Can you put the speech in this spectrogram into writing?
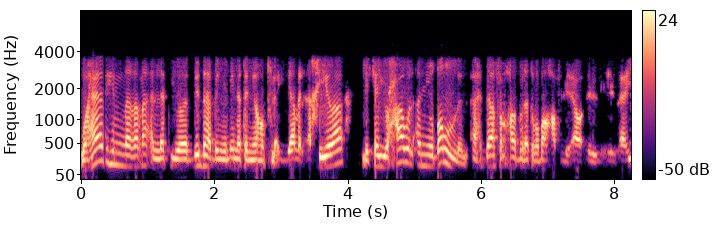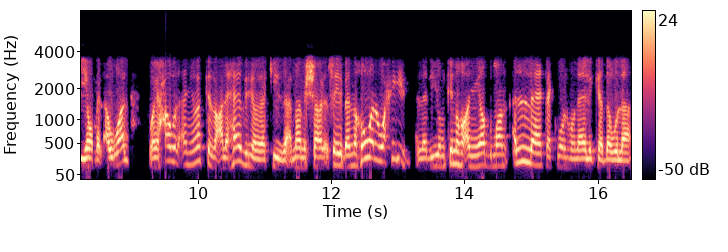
وهذه النغمة التي يرددها بنيامين نتنياهو في الأيام الأخيرة لكي يحاول أن يضلل أهداف الحرب التي وضعها في اليوم الأول ويحاول أن يركز على هذه الركيزة أمام الشارع الإسرائيلي بأنه هو الوحيد الذي يمكنه أن يضمن ألا تكون هنالك دولة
